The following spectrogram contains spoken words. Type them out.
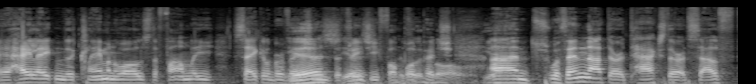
uh, highlighting the climbing walls, the family cycle provision, Yes, the 3G the football, pitch, yeah. and within that there are text there itself.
